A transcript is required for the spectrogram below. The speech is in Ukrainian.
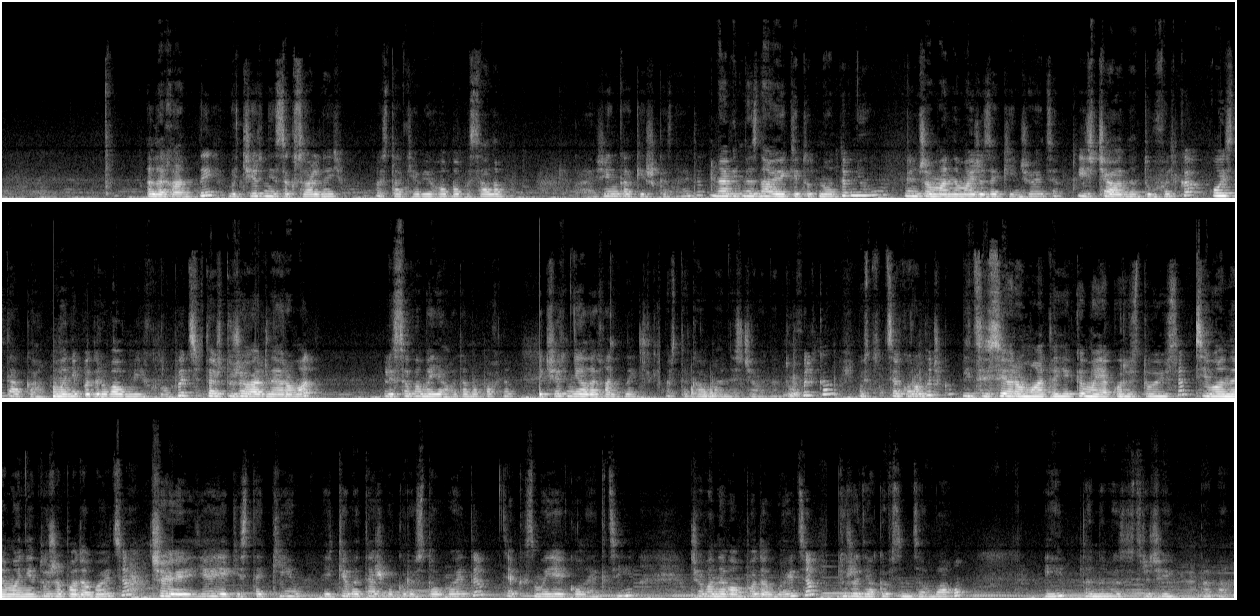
елегантний, вечірній, сексуальний. Ось так я б його пописала. Така жінка-кішка, знаєте? Навіть не знаю, які тут ноти в нього. Він же в мене майже закінчується. І ще одна туфелька. Ось така. Мені подарував мій хлопець. Теж дуже гарний аромат. Лісовими ягодами пахне. Вечірній елегантний. Ось така у мене ще одна туфелька. Ось тут ця коробочка. І це всі аромати, якими я користуюся. Всі вони мені дуже подобаються. Чи є якісь такі, які ви теж використовуєте, як з моєї колекції? Чи вони вам подобаються? Дуже дякую всім за увагу і до нових зустрічей. Па-па!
